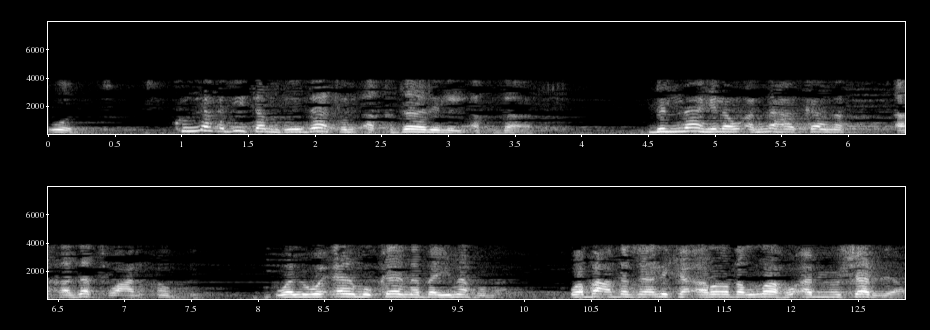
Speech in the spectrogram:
ود. كلها دي تمهيدات الأقدار للأقدار. بالله لو أنها كانت أخذته عن حبه والوئام كان بينهما. وبعد ذلك أراد الله أن يشرع.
